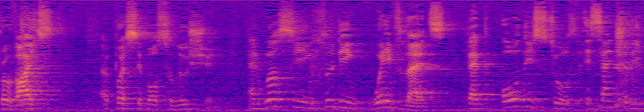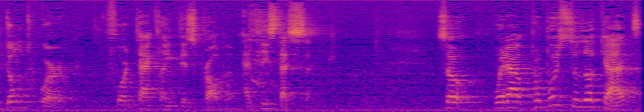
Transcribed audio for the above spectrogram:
provides a possible solution. And we'll see, including wavelets, that all these tools essentially don't work for tackling this problem, at least as such. So what I propose to look at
